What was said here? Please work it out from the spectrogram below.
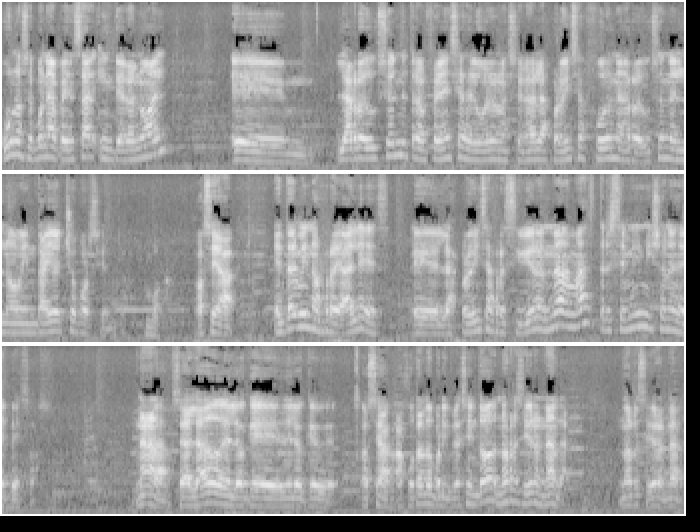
uno se pone a pensar interanual, eh, la reducción de transferencias del gobierno nacional a las provincias fue una reducción del 98%. Bueno. O sea, en términos reales, eh, las provincias recibieron nada más 13 mil millones de pesos. Nada, o sea, al lado de lo que, de lo que, o sea, ajustando por inflación y todo, no recibieron nada. No recibieron nada.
